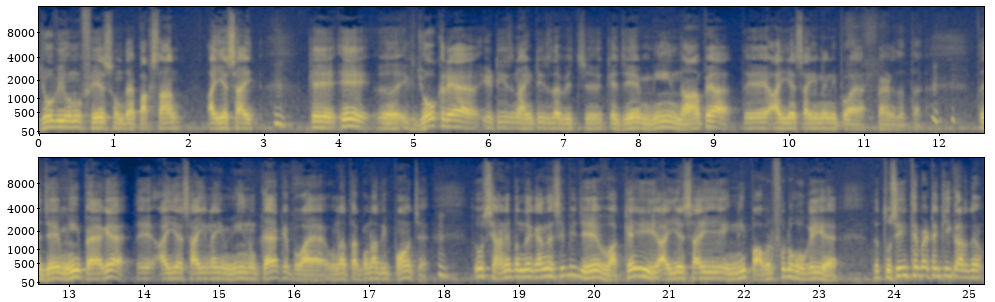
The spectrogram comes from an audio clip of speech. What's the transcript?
ਜੋ ਵੀ ਉਹਨੂੰ ਫੇਸ ਹੁੰਦਾ ਹੈ, ਪਾਕਿਸਤਾਨ ਆਈਐਸਆਈ ਕਿ ਇਹ ਇੱਕ ਜੋਕ ਰਿਹਾ 80s 90s ਦੇ ਵਿੱਚ ਕਿ ਜੇ ਮੀਂਹ ਨਾ ਪਿਆ ਤੇ ਆਈਐਸਆਈ ਨੇ ਨਹੀਂ ਪਵਾਇਆ ਪੈਣ ਦਿੱਤਾ। ਤੇ ਜੇ ਮੀਂਹ ਪੈ ਗਿਆ ਤੇ ਆਈਐਸਆਈ ਨੇ ਮੀਂਹ ਨੂੰ ਕਹਿ ਕੇ ਪਵਾਇਆ ਉਹਨਾਂ ਤੱਕ ਉਹਨਾਂ ਦੀ ਪਹੁੰਚ ਹੈ। ਤੇ ਉਹ ਸਿਆਣੇ ਬੰਦੇ ਕਹਿੰਦੇ ਸੀ ਵੀ ਜੇ ਵਾਕਈ ਆਈਐਸਆਈ ਇੰਨੀ ਪਾਵਰਫੁਲ ਹੋ ਗਈ ਹੈ ਤੇ ਤੁਸੀਂ ਇੱਥੇ ਬੈਠੇ ਕੀ ਕਰਦੇ ਹੋ?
